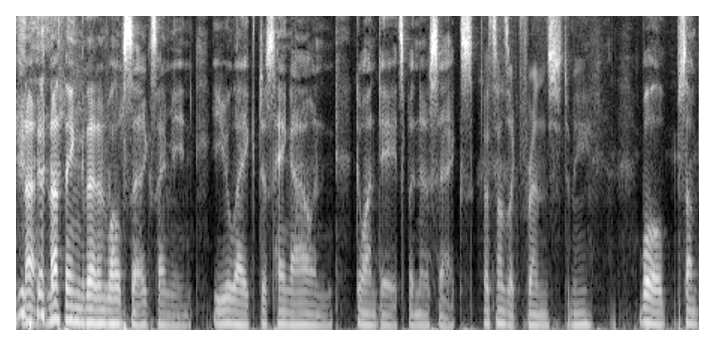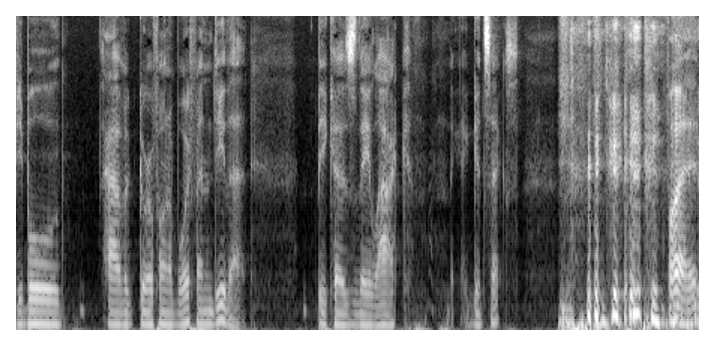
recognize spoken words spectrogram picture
not nothing that involves sex. I mean, you like just hang out and go on dates, but no sex. That sounds like friends to me. Well, some people have a girlfriend or boyfriend and do that because they lack good sex. but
